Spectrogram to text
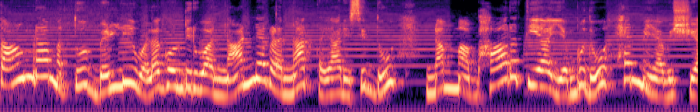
ತಾಮ್ರ ಮತ್ತು ಬೆಳ್ಳಿ ಒಳಗೊಂಡಿರುವ ನಾಣ್ಯಗಳನ್ನು ತಯಾರಿಸಿದ್ದು ನಮ್ಮ ಭಾರತೀಯ ಎಂಬುದು ಹೆಮ್ಮೆಯ ವಿಷಯ.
